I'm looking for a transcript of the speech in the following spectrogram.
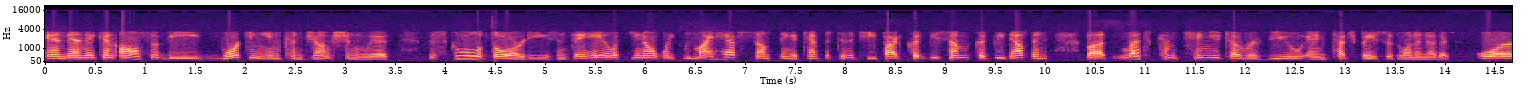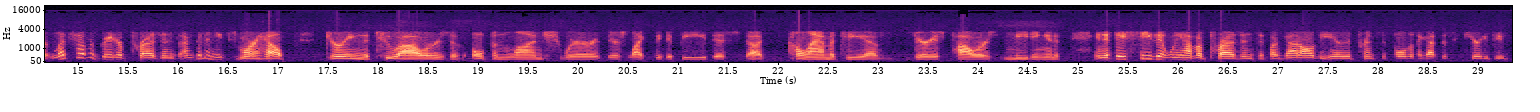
And then they can also be working in conjunction with the school authorities and say, hey, look, you know, we, we might have something, a tempest in a teapot, could be some, could be nothing, but let's continue to review and touch base with one another. Or let's have a greater presence. I'm going to need some more help during the two hours of open lunch where there's likely to be this uh, calamity of various powers meeting. And if, and if they see that we have a presence, if I've got all the area principals, and I got the security people,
